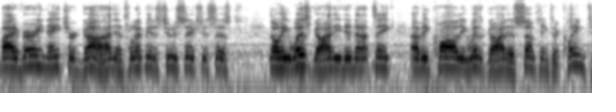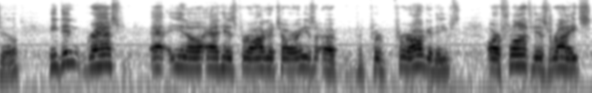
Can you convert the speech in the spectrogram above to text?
by very nature God, in Philippians 2 6 it says, though he was God, he did not think of equality with God as something to cling to. He didn't grasp, at, you know, at his prerogatives, uh, prerogatives or flaunt his rights.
